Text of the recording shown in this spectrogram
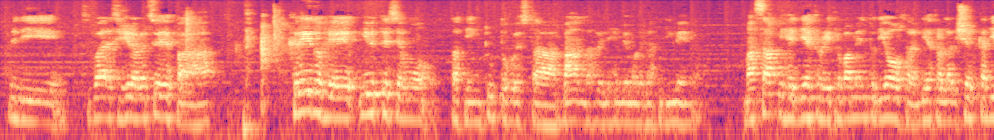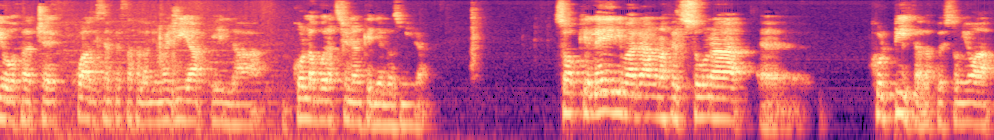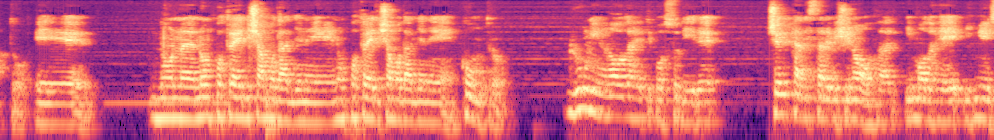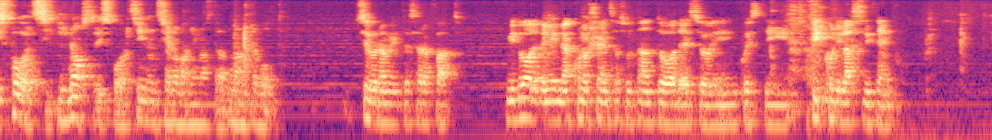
Vedi, si, guarda, si gira verso te e fa. Credo che io e te siamo stati in tutta questa banda quelli che abbiamo legati di meno. Ma sappi che dietro il ritrovamento di Othar, dietro alla ricerca di Othar, c'è quasi sempre stata la mia magia e la collaborazione anche di Elosmira. So che lei rimarrà una persona eh, colpita da questo mio atto e non, non potrei diciamo dargliene non potrei diciamo dargliene contro l'unica cosa che ti posso dire cerca di stare vicino a Othar in modo che i miei sforzi i nostri sforzi non siano vani un'altra, un'altra volta Sicuramente sarà fatto. Mi duole venirne a conoscenza soltanto adesso in questi piccoli lassi di tempo.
